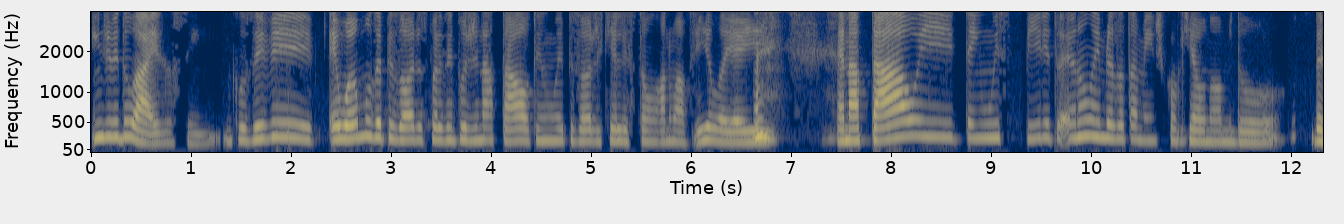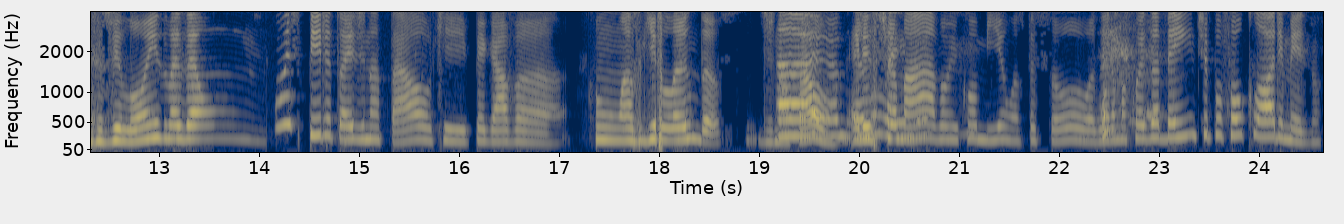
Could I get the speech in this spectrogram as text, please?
individuais, assim. Inclusive, eu amo os episódios, por exemplo, de Natal. Tem um episódio que eles estão lá numa vila e aí é Natal e tem um espírito. Eu não lembro exatamente qual que é o nome do, desses vilões, mas é um, um espírito aí de Natal que pegava com as guirlandas de Natal, eu, eu eles chamavam e comiam as pessoas. Era uma coisa bem tipo folclore mesmo.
